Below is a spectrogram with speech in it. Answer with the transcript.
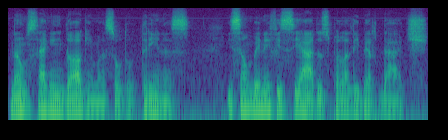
não seguem dogmas ou doutrinas, e são beneficiados pela liberdade.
